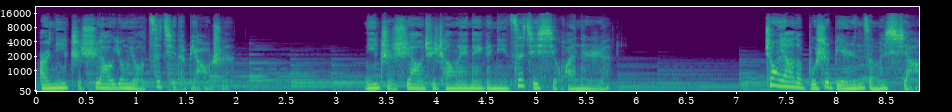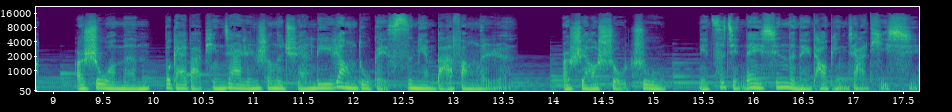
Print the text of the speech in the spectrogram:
而你只需要拥有自己的标准，你只需要去成为那个你自己喜欢的人。重要的不是别人怎么想，而是我们不该把评价人生的权利让渡给四面八方的人，而是要守住你自己内心的那套评价体系。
